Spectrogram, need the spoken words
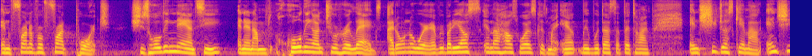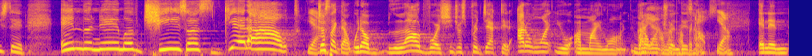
in front of her front porch. She's holding Nancy, and then I'm holding onto her legs. I don't know where everybody else in the house was because my aunt lived with us at the time. And she just came out and she said, In the name of Jesus, get out. Yeah. Just like that, with a loud voice, she just projected, I don't want you on my lawn. I don't want you in this house. Yeah. And then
